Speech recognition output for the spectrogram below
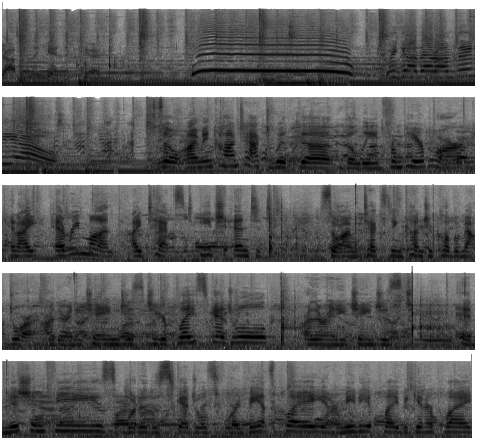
Drop. Good. Woo! We got that on video. So I'm in contact with the, the lead from Pear Park, and I every month I text each entity. So I'm texting Country Club of Mount Dora. Are there any changes to your play schedule? Are there any changes to admission fees? What are the schedules for advanced play, intermediate play, beginner play?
